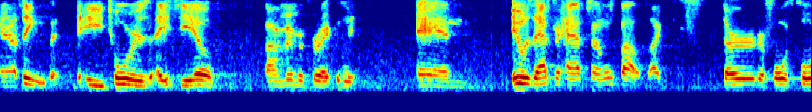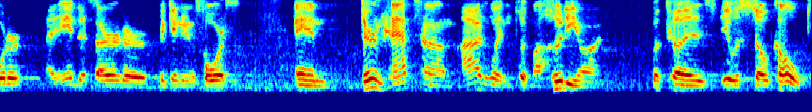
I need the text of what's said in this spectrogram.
and I think he tore his ACL, if I remember correctly. And it was after halftime. It was about like third or fourth quarter, uh, end of third or beginning of fourth. And during halftime, I went and put my hoodie on because it was so cold.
